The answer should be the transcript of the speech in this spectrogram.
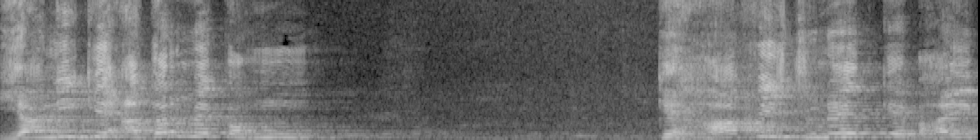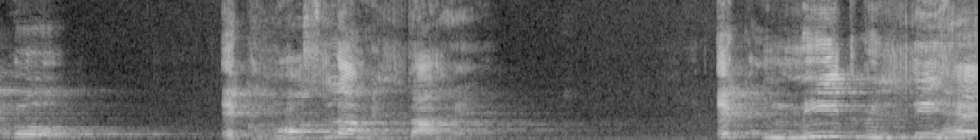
यानी कि अगर मैं कहूँ कि हाफिज जुनेद के भाई को एक हौसला मिलता है, एक उम्मीद मिलती है।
